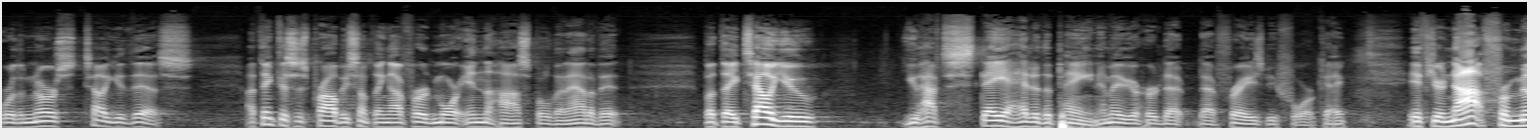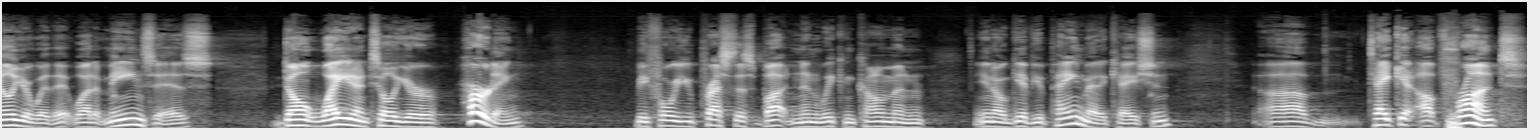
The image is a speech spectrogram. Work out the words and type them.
or the nurse tell you this? I think this is probably something I've heard more in the hospital than out of it, but they tell you you have to stay ahead of the pain. How many of you heard that, that phrase before? Okay. If you're not familiar with it, what it means is don't wait until you're hurting before you press this button and we can come and you know give you pain medication. Uh, take it up front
